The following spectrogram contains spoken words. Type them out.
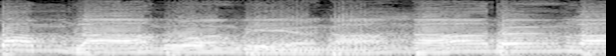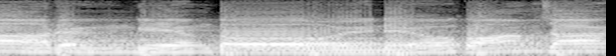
tâm là nguồn viền ngạn ngã thân là rừng thêm tội nếu quan sát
